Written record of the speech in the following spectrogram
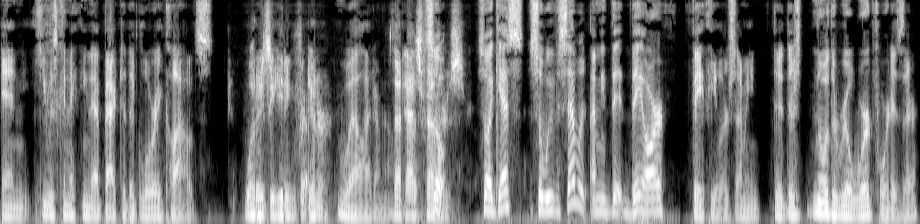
And he was connecting that back to the glory clouds. What is he eating for dinner Well, I don't know. that has feathers? So I guess, so we've established, I mean, they, they are faith healers. I mean, there, there's no other real word for it, is there?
